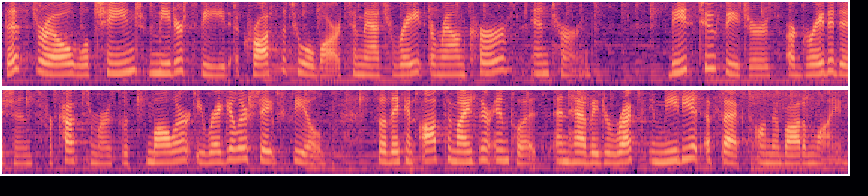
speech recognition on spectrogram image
This drill will change meter speed across the toolbar to match rate around curves and turns. These two features are great additions for customers with smaller, irregular shaped fields so they can optimize their inputs and have a direct, immediate effect on their bottom line.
